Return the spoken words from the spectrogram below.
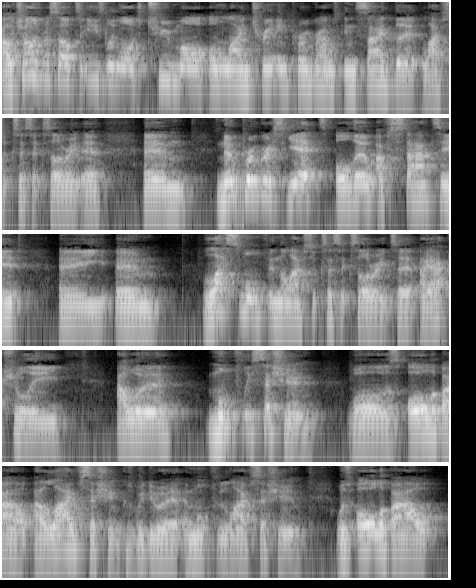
I'll challenge myself to easily launch two more online training programs inside the Life Success Accelerator. Um, no progress yet, although I've started a um, last month in the Life Success Accelerator. I actually our monthly session was all about our live session because we do a, a, monthly live session was all about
